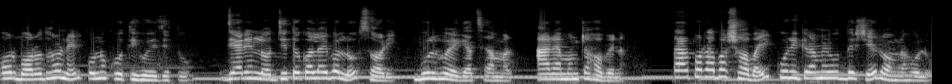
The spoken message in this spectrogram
ওর বড় ধরনের কোনো ক্ষতি হয়ে যেত। জ্যারিন লজ্জিত গলায় বলল, সরি, ভুল হয়ে গেছে আমার, আর এমনটা হবে না। তারপর আবার সবাই কুড়িগ্রামের উদ্দেশ্যে রওনা হলো।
